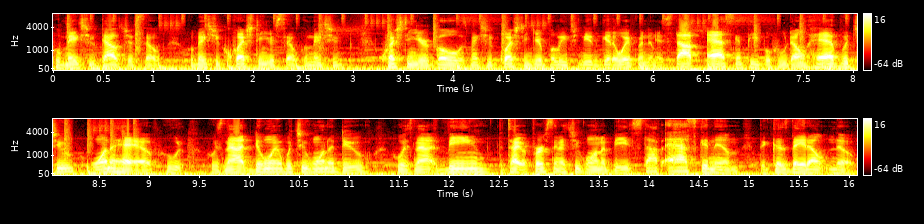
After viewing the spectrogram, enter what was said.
who makes you doubt yourself, who makes you question yourself, who makes you question your goals, makes you question your beliefs. You need to get away from them and stop asking people who don't have what you want to have, who who's not doing what you want to do, who is not being the type of person that you want to be. Stop asking them because they don't know.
